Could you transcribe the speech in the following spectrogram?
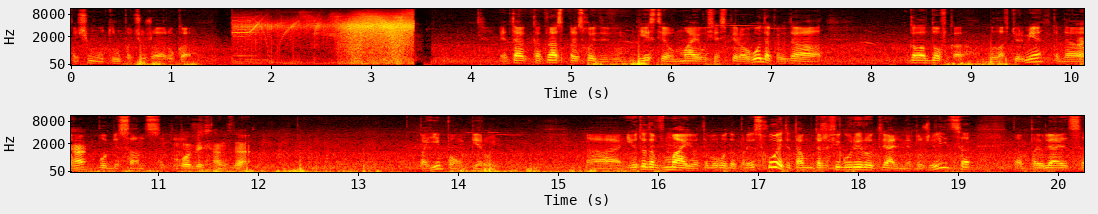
Почему у трупа чужая рука? Это как раз происходит в- действие в мае 81 года, когда голодовка была в тюрьме, когда Ага. Бобби Санс это Бобби Санс, да. погиб, по-моему, первый. А, И вот это в мае этого года происходит, и там даже фигурируют реальные тоже лица. Там появляется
